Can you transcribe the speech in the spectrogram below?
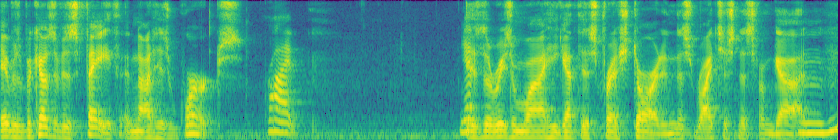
it was because of his faith and not his works right Yep. is the reason why he got this fresh start and this righteousness from God. Mm-hmm.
